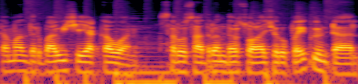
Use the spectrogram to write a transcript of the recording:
कमाल दर बावीसशे एक्कावन्न सर्वसाधारण दर सोळाशे रुपये क्विंटल.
